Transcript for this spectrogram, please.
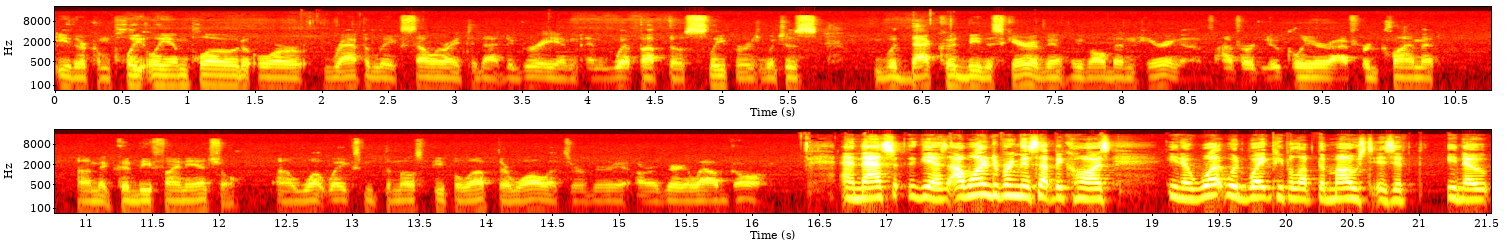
either completely implode or rapidly accelerate to that degree and, and whip up those sleepers, which is would that could be the scare event we've all been hearing of. I've heard nuclear, I've heard climate. Um, it could be financial. Uh, what wakes the most people up? Their wallets are very are a very loud gong. And that's yes, I wanted to bring this up because you know what would wake people up the most is if you know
